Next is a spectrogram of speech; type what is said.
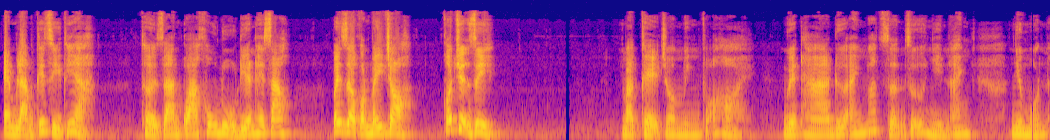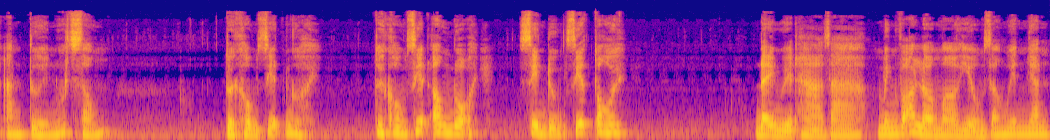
Em làm cái gì thế à? Thời gian qua không đủ điên hay sao? Bây giờ còn bày trò, có chuyện gì? Mà kệ cho Minh Võ hỏi, Nguyệt Hà đưa ánh mắt giận dữ nhìn anh như muốn ăn tươi nuốt sống. Tôi không giết người, tôi không giết ông nội, xin đừng giết tôi. Đẩy Nguyệt Hà ra, Minh Võ lờ mờ hiểu ra nguyên nhân.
